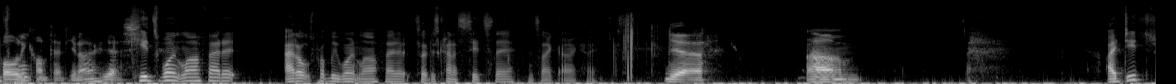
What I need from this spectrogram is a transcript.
quality content. You know, yes. kids won't laugh at it. Adults probably won't laugh at it, so it just kind of sits there. It's like okay. Yeah. Um, Um, I did.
